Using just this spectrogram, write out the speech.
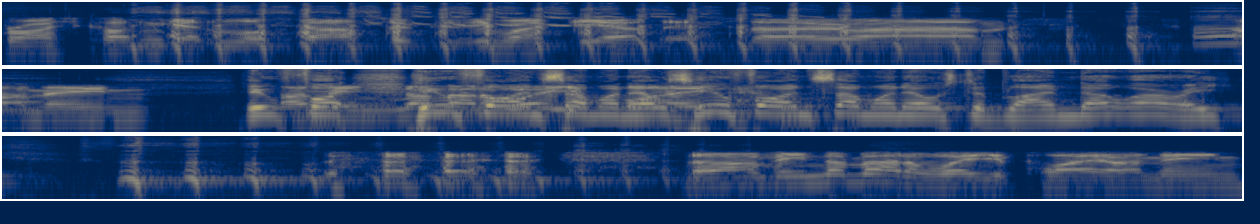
Bryce Cotton getting looked after because he won't be out there. So, um, I mean, he'll, I find, mean, no he'll find someone else. He'll find someone else to blame. Don't worry. no, I mean, no matter where you play, I mean,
